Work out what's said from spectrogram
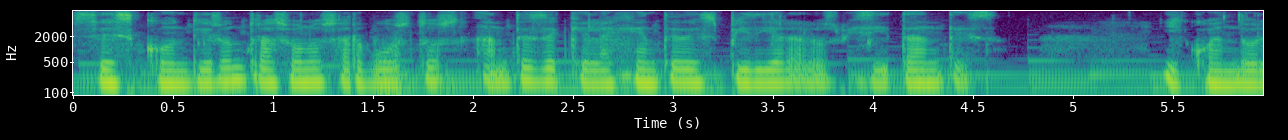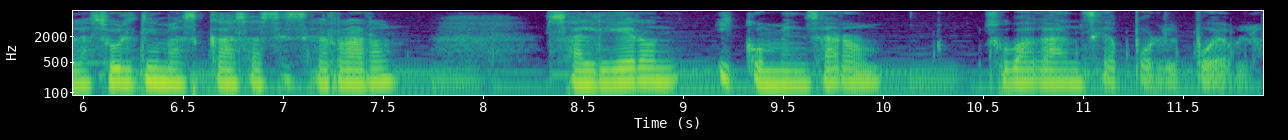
Se escondieron tras unos arbustos antes de que la gente despidiera a los visitantes. Y cuando las últimas casas se cerraron, salieron y comenzaron su vagancia por el pueblo.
